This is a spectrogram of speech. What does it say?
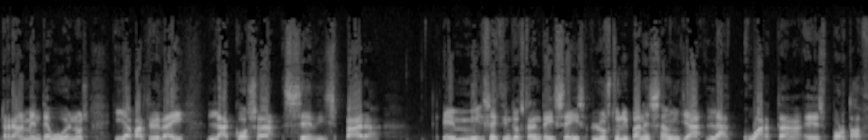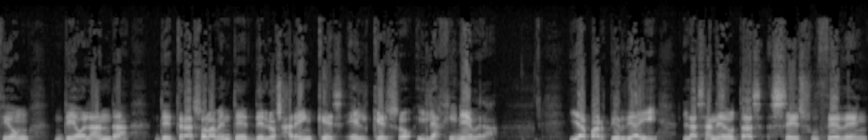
realmente buenos, y a partir de ahí la cosa se dispara. En 1636 los tulipanes son ya la cuarta exportación de Holanda, detrás solamente de los arenques, el queso y la ginebra. y a partir de ahí las anécdotas se suceden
